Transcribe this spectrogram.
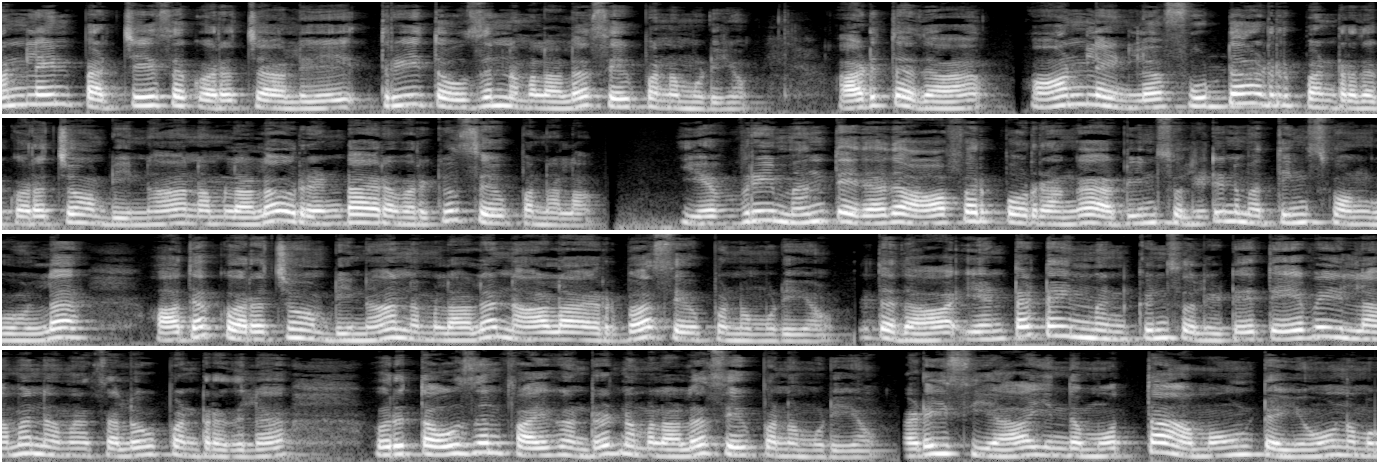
ஆன்லைன் பர்ச்சேஸை குறைச்சாலே த்ரீ தௌசண்ட் நம்மளால் சேவ் பண்ண முடியும். அடுத்ததாக ஆன்லைனில் ஃபுட் ஆர்டர் பண்ணுறதை குறைச்சோம் அப்படின்னா நம்மளால் ஒரு ரெண்டாயிரம் வரைக்கும் சேவ் பண்ணலாம். எவ்ரி மந்த் ஏதாவது ஆஃபர் போடுறாங்க அப்படின்னு சொல்லிட்டு நம்ம திங்ஸ் வாங்குவோம்ல அதை குறைச்சோம் அப்படின்னா நம்மளால் நாலாயிரரூபா சேவ் பண்ண முடியும். அடுத்ததாக என்டர்டெயின்மெண்ட்க்குன்னு சொல்லிட்டு தேவையில்லாமல் நம்ம செலவு பண்ணுறதுல ஒரு தௌசண்ட் ஃபைவ் ஹண்ட்ரட் நம்மளால் சேவ் பண்ண முடியும். கடைசியாக இந்த மொத்த அமௌண்ட்டையும் நம்ம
